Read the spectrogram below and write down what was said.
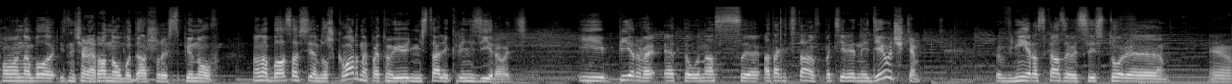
по-моему, она была изначально Ранобы даже спин но она была совсем зашкварная, поэтому ее не стали экранизировать. И первое это у нас э, Атака Титанов Потерянные девочки. В ней рассказывается история э,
